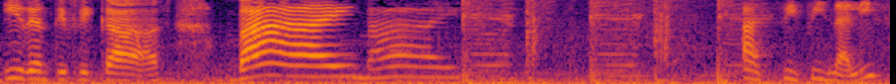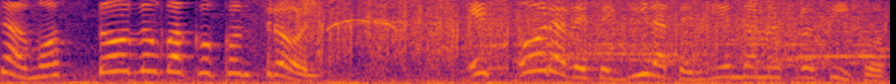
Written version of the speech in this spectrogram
identificadas. Bye. Bye. Así finalizamos todo bajo control. Es hora de seguir atendiendo a nuestros hijos.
